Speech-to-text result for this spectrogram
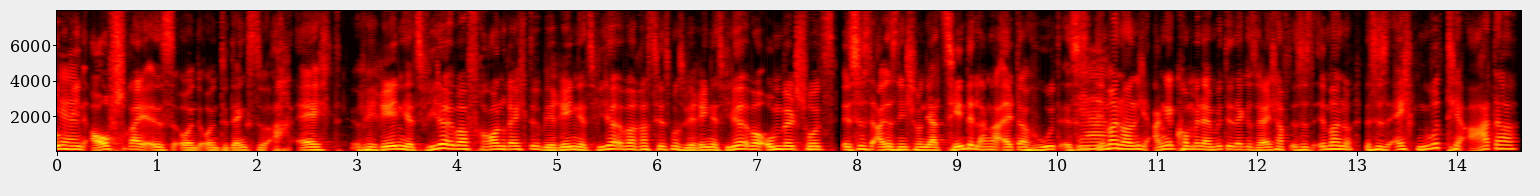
irgendwie ein Aufschrei ist und, und du denkst so, ach echt, wir reden jetzt wieder über Frauenrechte, wir reden jetzt wieder über Rassismus, wir reden jetzt wieder über Umweltschutz. Ist es alles nicht schon jahrzehntelanger alter Hut? Ist es Ja. immer noch nicht angekommen in der Mitte der Gesellschaft? Ist es immer nur, ist es echt nur Theater?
